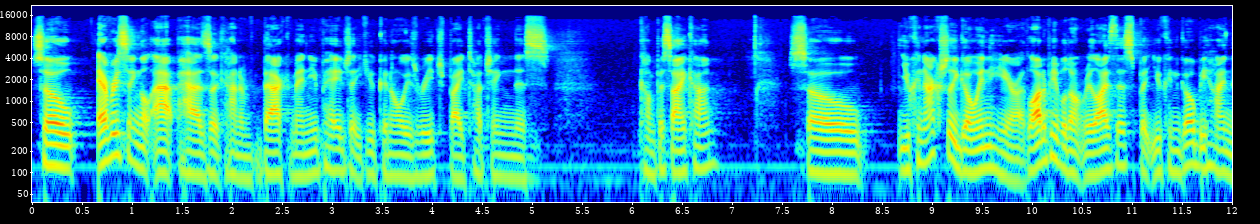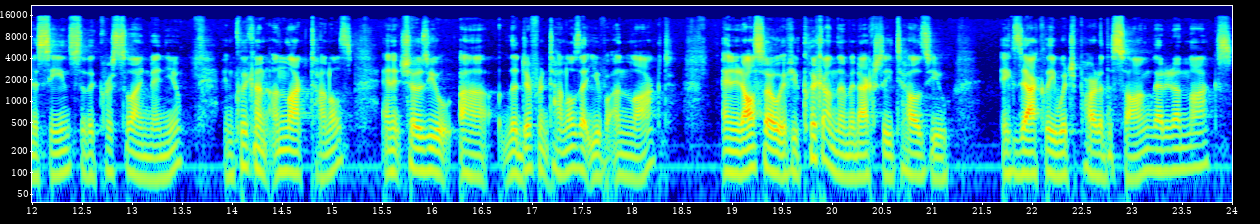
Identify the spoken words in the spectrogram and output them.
So every single app has a kind of back menu page that you can always reach by touching this compass icon. So you can actually go in here. A lot of people don't realize this, but you can go behind the scenes to the crystalline menu and click on unlock tunnels and it shows you uh, the different tunnels that you've unlocked. And it also, if you click on them, it actually tells you exactly which part of the song that it unlocks.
